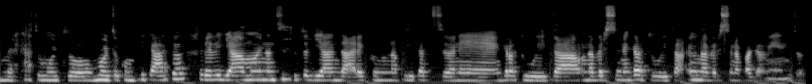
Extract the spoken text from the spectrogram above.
un mercato molto, molto complicato, prevediamo innanzitutto di andare con un'applicazione gratuita, una versione gratuita e una versione a pagamento.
